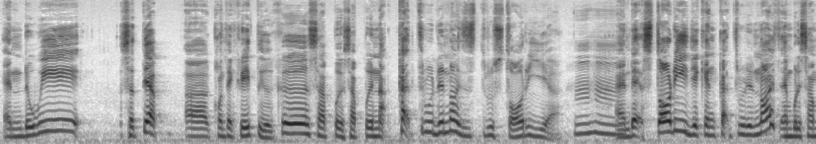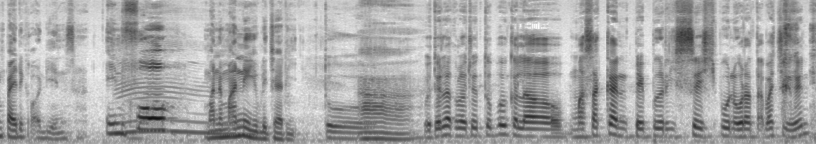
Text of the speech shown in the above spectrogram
And the way setiap uh, content creator ke siapa siapa nak cut through the noise is through story lah. Mm-hmm. And that story je can cut through the noise and boleh sampai dekat audience. Info mm. mana-mana you boleh cari. Tu. Ah. Betul lah kalau contoh pun kalau masakan paper research pun orang tak baca kan.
